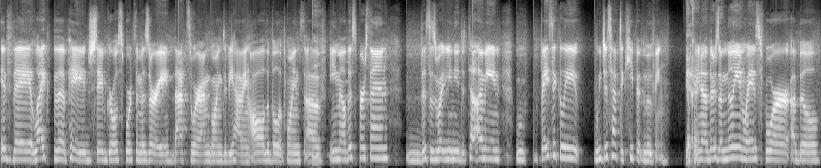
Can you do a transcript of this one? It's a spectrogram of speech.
if they like the page Save Girls Sports in Missouri, that's where I'm going to be having all the bullet points of mm. email this person. This is what you need to tell. I mean, basically, we just have to keep it moving. Yeah. You know, there's a million ways for a bill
